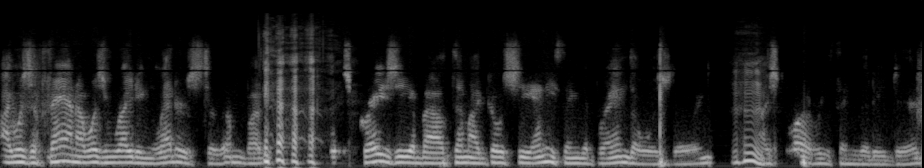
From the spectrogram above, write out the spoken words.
I was a fan. I wasn't writing letters to them, but what's crazy about them, I'd go see anything that Brando was doing. Mm-hmm. I saw everything that he did.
